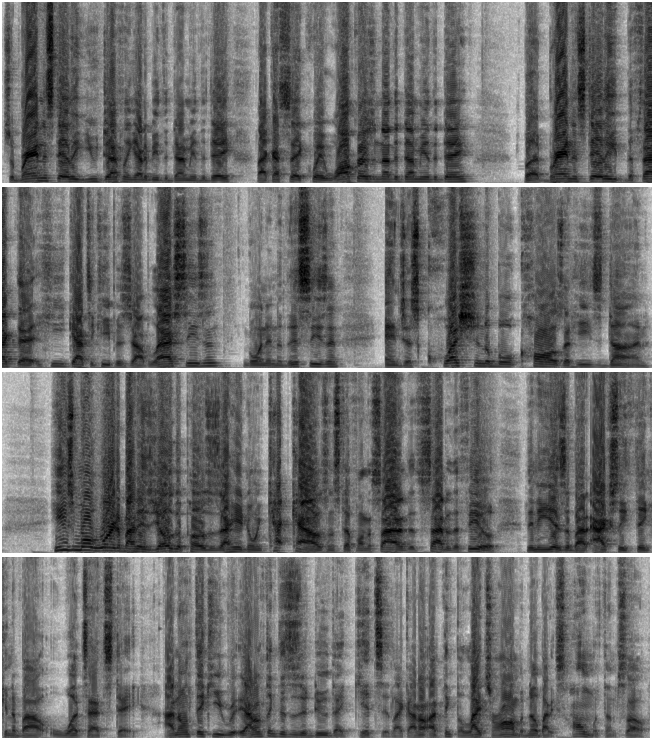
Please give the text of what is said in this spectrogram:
So Brandon Staley, you definitely got to be the dummy of the day. Like I said, Quay Walker is another dummy of the day. But Brandon Staley, the fact that he got to keep his job last season, going into this season, and just questionable calls that he's done. He's more worried about his yoga poses out here doing cat cows and stuff on the side of the side of the field than he is about actually thinking about what's at stake. I don't think he. Re- I don't think this is a dude that gets it. Like I don't. I think the lights are on, but nobody's home with him. So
